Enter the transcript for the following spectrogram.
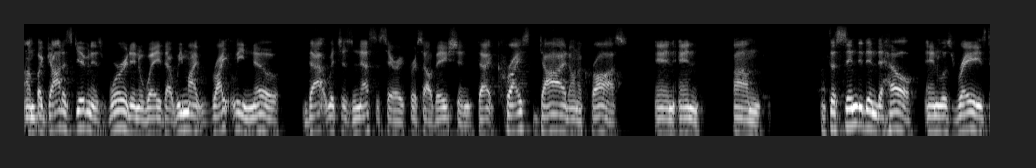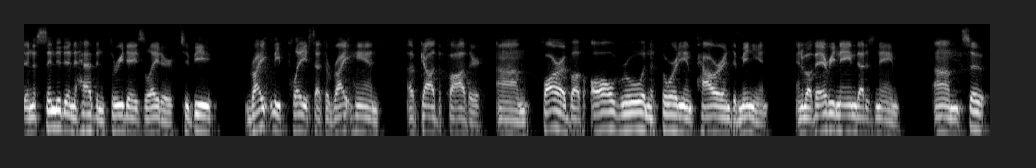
Um, but God has given His word in a way that we might rightly know that which is necessary for salvation. That Christ died on a cross and and um, descended into hell and was raised and ascended into heaven three days later to be rightly placed at the right hand of God the Father, um, far above all rule and authority and power and dominion, and above every name that is named. Um, so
